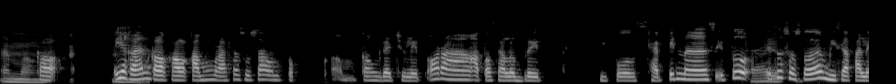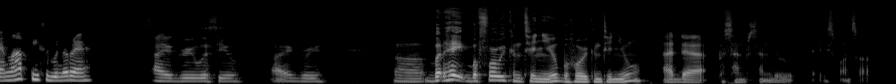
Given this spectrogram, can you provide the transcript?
Emang. Kalau iya kan kalau kalau kamu merasa susah untuk um, congratulate orang atau celebrate people's happiness itu Right. itu sesuatu yang bisa kalian latih sebenarnya. I agree with you. I agree. Uh, but hey, before we continue, before we continue, ada pesan-pesan dulu dari sponsor.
